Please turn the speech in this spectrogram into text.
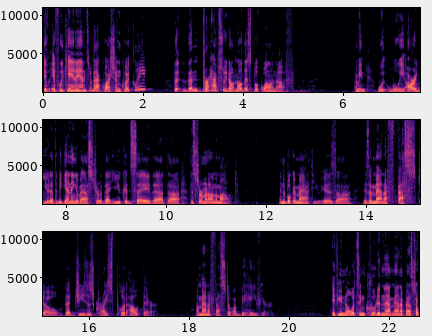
If, if we can't answer that question quickly, then perhaps we don't know this book well enough. I mean, we, we argued at the beginning of Esther that you could say that uh, the Sermon on the Mount in the book of Matthew is, uh, is a manifesto that Jesus Christ put out there, a manifesto of behavior. If you know what's included in that manifesto,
